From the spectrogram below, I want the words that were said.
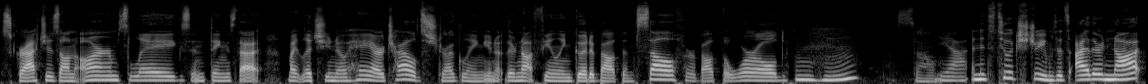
scratches on arms legs and things that might let you know hey our child's struggling you know they're not feeling good about themselves or about the world. Mm-hmm. so yeah and it's two extremes. It's either not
